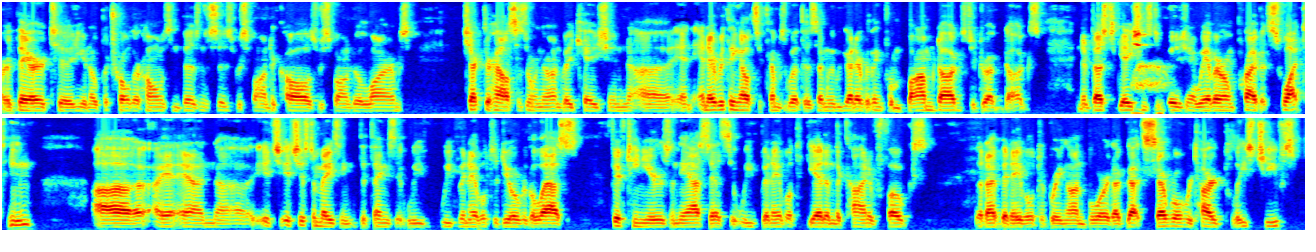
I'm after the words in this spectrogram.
are there to you know patrol their homes and businesses, respond to calls, respond to alarms, check their houses when they're on vacation, uh, and and everything else that comes with us. I mean, we've got everything from bomb dogs to drug dogs, an investigations wow. division. We have our own private SWAT team. Uh, and uh, it's it's just amazing the things that we've we've been able to do over the last 15 years and the assets that we've been able to get and the kind of folks that I've been able to bring on board. I've got several retired police chiefs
